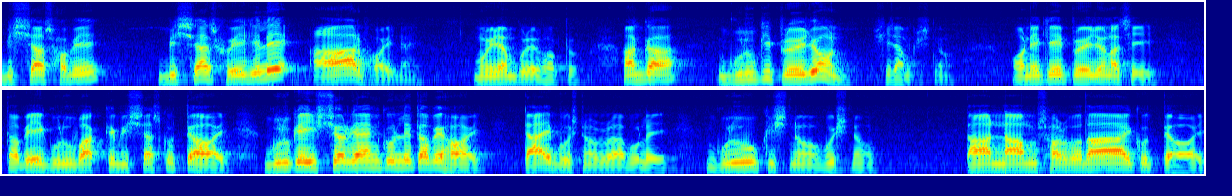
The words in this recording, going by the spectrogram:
বিশ্বাস হবে, বিশ্বাস হয়ে গেলে আর ভয় নাই। মনিরামপুরের ভক্ত। আজ্ঞা, গুরু কি প্রয়োজন? শ্রীরামকৃষ্ণ। অনেকের প্রয়োজন আছে। তবে গুরু বাক্যে বিশ্বাস করতে হয়। গুরুকে ঈশ্বর জ্ঞান করলে তবে হয়। তাই বৈষ্ণবরা বলে, গুরু কৃষ্ণ বৈষ্ণব। তার নাম সর্বদাই করতে হয়,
